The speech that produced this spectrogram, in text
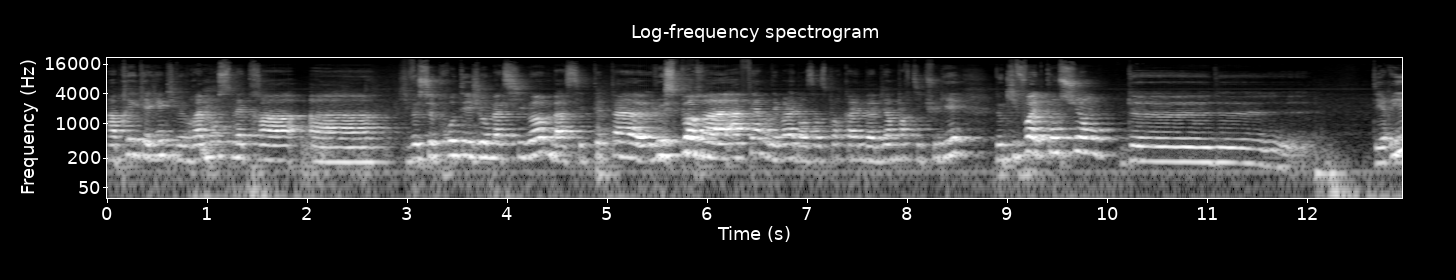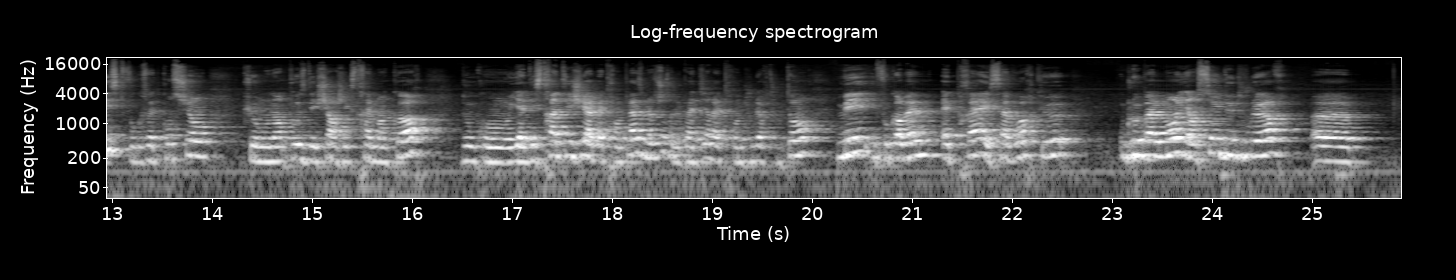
Après, quelqu'un qui veut vraiment se mettre à, à- qui veut se protéger au maximum, bah, c'est peut-être pas le sport à, faire. On est voilà, dans un sport quand même bien particulier. Donc il faut être conscient de- des risques, il faut qu'on soit conscient qu'on impose des charges extrêmes à un corps. Donc on- il y a des stratégies à mettre en place, bien sûr, ça ne veut pas dire être en douleur tout le temps, mais il faut quand même être prêt et savoir que globalement, il y a un seuil de douleur euh,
